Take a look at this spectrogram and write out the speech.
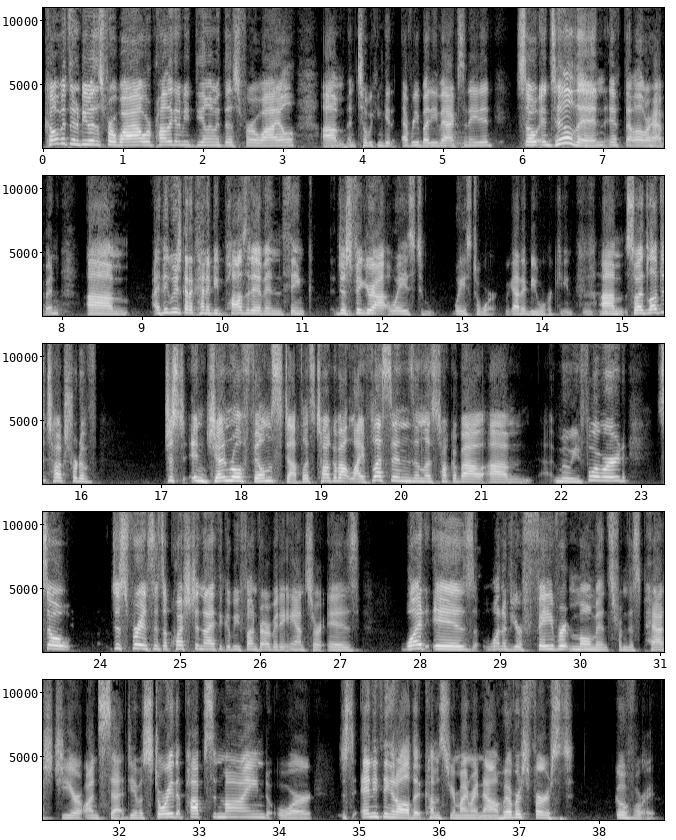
COVID's going to be with us for a while. We're probably going to be dealing with this for a while um, until we can get everybody vaccinated. So until then, if that will ever happen, um, I think we just got to kind of be positive and think, just figure out ways to ways to work. We got to be working. Mm-hmm. Um, so I'd love to talk sort of just in general film stuff. Let's talk about life lessons and let's talk about um, moving forward. So just for instance, a question that I think would be fun for everybody to answer is what is one of your favorite moments from this past year on set? Do you have a story that pops in mind or just anything at all that comes to your mind right now? Whoever's first, go for it.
